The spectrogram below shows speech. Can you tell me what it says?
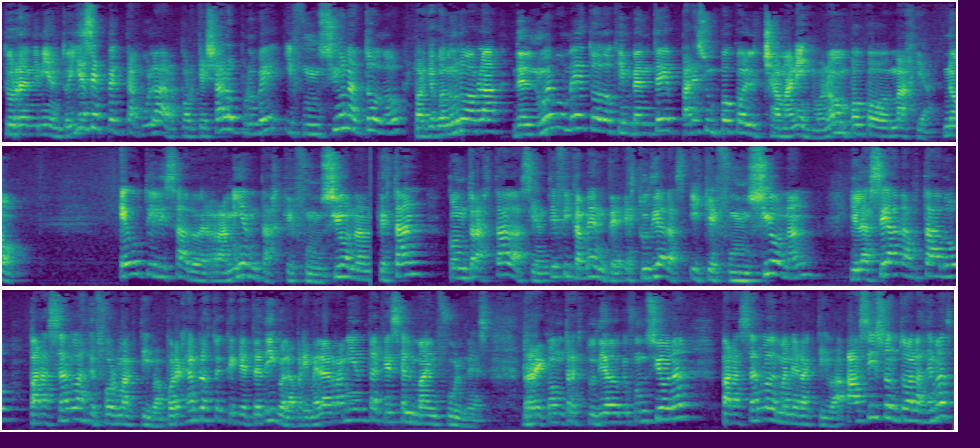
tu rendimiento. Y es espectacular porque ya lo probé y funciona todo, porque cuando uno habla del nuevo método que inventé, parece un poco el chamanismo, ¿no? Un poco magia. No. He utilizado herramientas que funcionan, que están contrastadas científicamente, estudiadas y que funcionan y las he adaptado para hacerlas de forma activa. Por ejemplo, esto que te digo, la primera herramienta que es el mindfulness, recontra estudiado que funciona para hacerlo de manera activa. Así son todas las demás,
